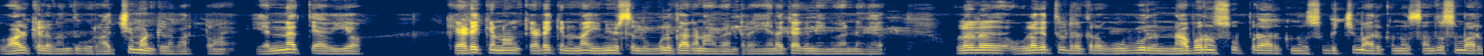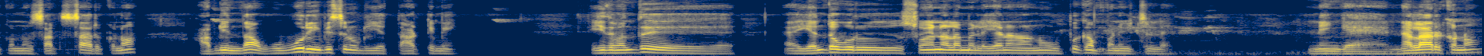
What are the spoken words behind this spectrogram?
வாழ்க்கையில் வந்து ஒரு அச்சீவ்மெண்ட்டில் வரட்டும் என்ன தேவையோ கிடைக்கணும் கிடைக்கணும்னா யூனிவர்சல் உங்களுக்காக நான் வேண்டுறேன் எனக்காக நீங்கள் வேணுங்க உலக உலகத்தில் இருக்கிற ஒவ்வொரு நபரும் சூப்பராக இருக்கணும் சுபிச்சமாக இருக்கணும் சந்தோஷமாக இருக்கணும் சக்ஸஸாக இருக்கணும் அப்படின்னு தான் ஒவ்வொரு எபிசனுடைய தாட்டுமே இது வந்து எந்த ஒரு சுயநலமும் இல்லை. ஏன்னா நானும் உப்பு கம்பெனி வச்சில்லை நீங்கள் நல்லா இருக்கணும்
